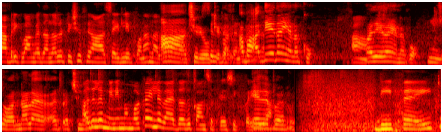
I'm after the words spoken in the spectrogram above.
ஃபேப்ரிக் வாங்குறதா இருந்தாலும் டிஷ்யூ சைட்லயே போனா நல்லா. சரி ஓகே அப்ப அதே தான் எனக்கும். அதே தான் எனக்கும். ஸோ அதனால அது பிரச்சனை. அதுல மினிமம் ஒர்க்கா இல்ல வேற ஏதாவது கான்செப்ட் யோசிக்க எது போறீங்களா இப்ப- டீப் எயிட்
